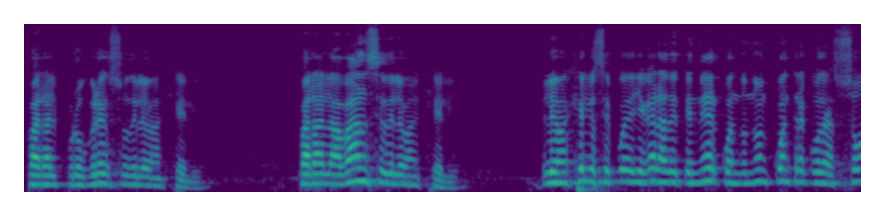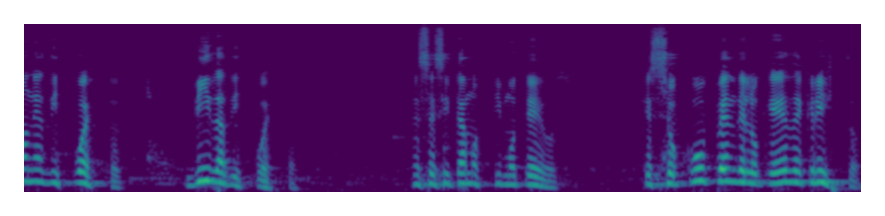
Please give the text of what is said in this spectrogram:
para el progreso del Evangelio, para el avance del Evangelio. El Evangelio se puede llegar a detener cuando no encuentra corazones dispuestos, vidas dispuestas. Necesitamos Timoteos que se ocupen de lo que es de Cristo.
